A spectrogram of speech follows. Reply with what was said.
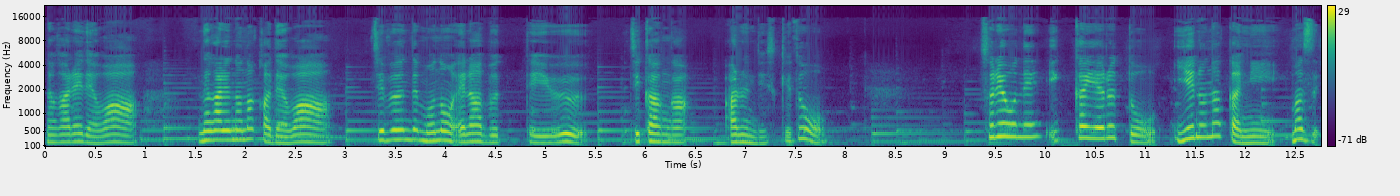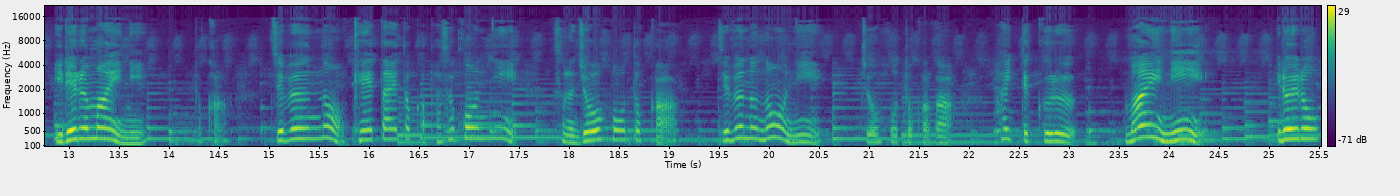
流れでは流れの中では自分で物を選ぶっていう時間があるんですけどそれをね一回やると家の中にまず入れる前にとか自分の携帯とかパソコンにその情報とか自分の脳に情報とかが入ってくる前にいろいろ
